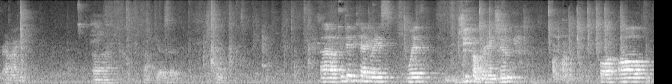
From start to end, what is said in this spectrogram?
where am I? Uh, oh, here I said uh, infinity categories with G comprehension for all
